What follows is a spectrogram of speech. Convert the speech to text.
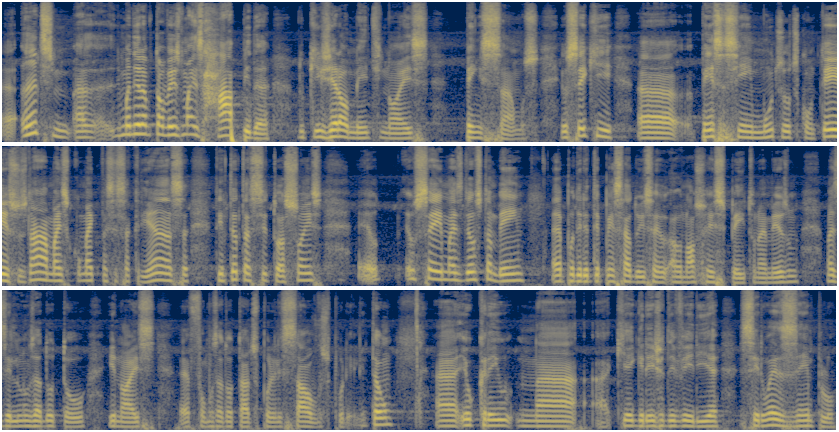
uh, antes, uh, de maneira talvez mais rápida do que geralmente nós pensamos. Eu sei que uh, pensa-se em muitos outros contextos, ah, mas como é que vai ser essa criança? Tem tantas situações. Eu eu sei, mas Deus também é, poderia ter pensado isso ao nosso respeito, não é mesmo? Mas Ele nos adotou e nós é, fomos adotados por Ele, salvos por Ele. Então, uh, eu creio na, que a igreja deveria ser um exemplo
